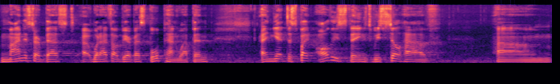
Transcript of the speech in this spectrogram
minus our best uh, what I thought would be our best bullpen weapon, and yet despite all these things, we still have um,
